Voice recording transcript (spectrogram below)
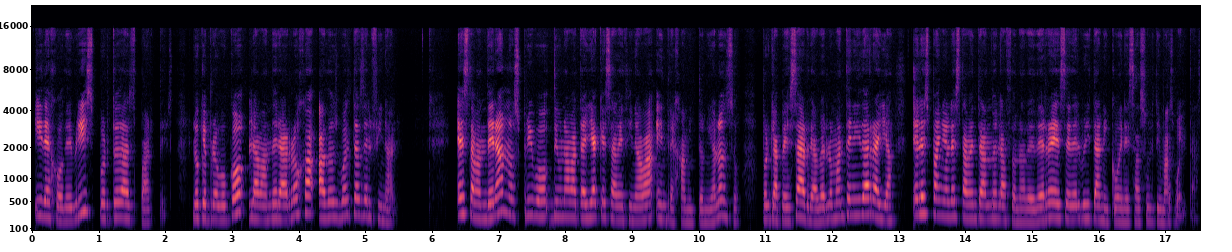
y dejó debris por todas partes, lo que provocó la bandera roja a dos vueltas del final. Esta bandera nos privó de una batalla que se avecinaba entre Hamilton y Alonso, porque a pesar de haberlo mantenido a raya, el español estaba entrando en la zona de DRS del británico en esas últimas vueltas.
